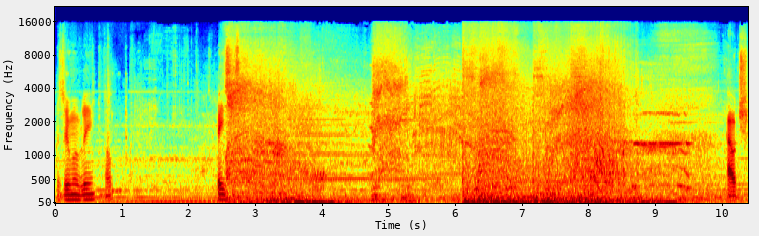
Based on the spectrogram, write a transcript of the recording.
Presumably. Oh. Space Ouch.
